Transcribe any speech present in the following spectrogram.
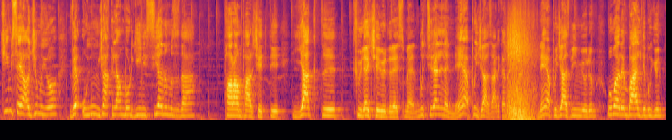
Kimseye acımıyor ve oyuncak Lamborghini Sian'ımızı da paramparça etti, yaktı, küle çevirdi resmen. Bu trenle ne yapacağız arkadaşlar? Ne yapacağız bilmiyorum. Umarım Baldi bugün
